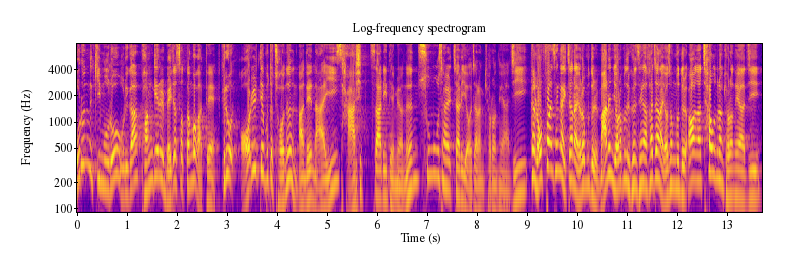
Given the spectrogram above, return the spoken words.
요런 느낌으로 우리가 관계를 맺었었던 것 같아. 그리고 어릴 때부터 저는 아 내 나이 40살이 되면은 20살짜리 여자랑 결혼해야지. 그냥 러프한 생각 있잖아, 여러분들. 많은 여러분들이 그런 생각 하잖아. 여성분들 아 나 차은우랑 결혼해야지.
